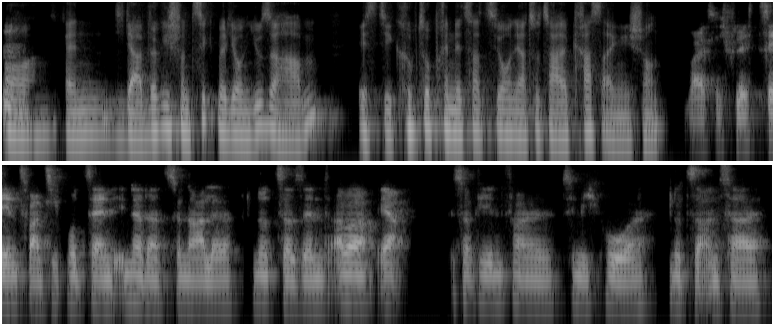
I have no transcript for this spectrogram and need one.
Mhm. Und wenn die da wirklich schon zig Millionen User haben, ist die Kryptopenetration ja total krass eigentlich schon. Weiß ich, vielleicht 10, 20 Prozent internationale Nutzer sind. Aber ja, ist auf jeden Fall eine ziemlich hohe Nutzeranzahl.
